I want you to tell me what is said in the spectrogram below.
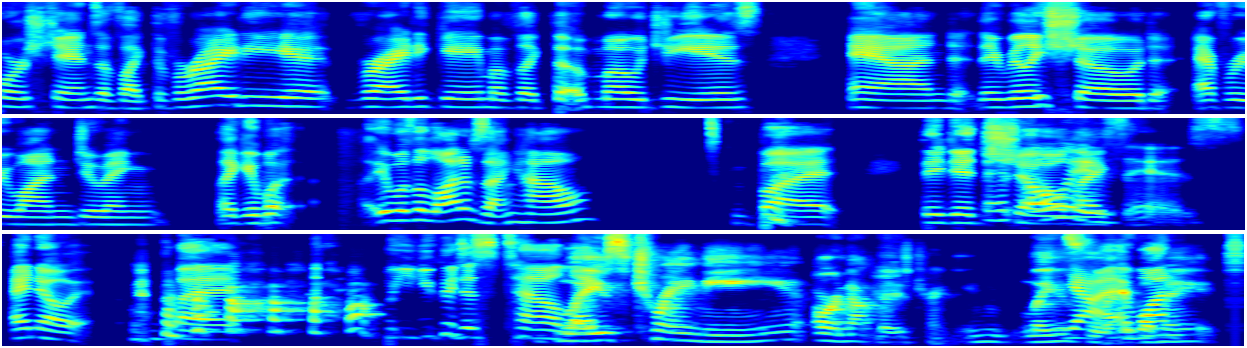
portions of like the variety variety game of like the emojis and they really showed everyone doing like it was it was a lot of Zhang Hao but they did It show like is. I know it but, but you could just tell like trainee, or not Lay's trainee, Lay's Yeah, I want- mate.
